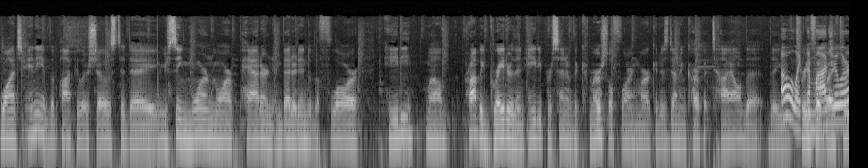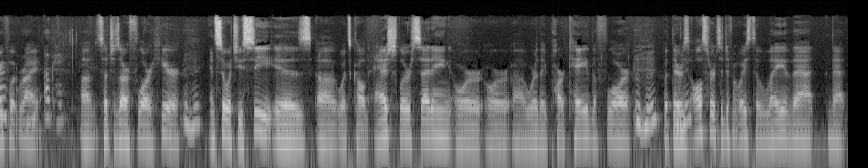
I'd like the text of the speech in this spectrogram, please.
watch any of the popular shows today, you're seeing more and more pattern embedded into the floor. 80, well, probably greater than 80% of the commercial flooring market is done in carpet tile, the, the Oh, like three the foot by three foot, right Okay. uh, such as our floor here. And so what you see is uh, what's called ashlar setting or, or uh, where they parquet the floor. But there's all sorts of different ways to lay that, that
